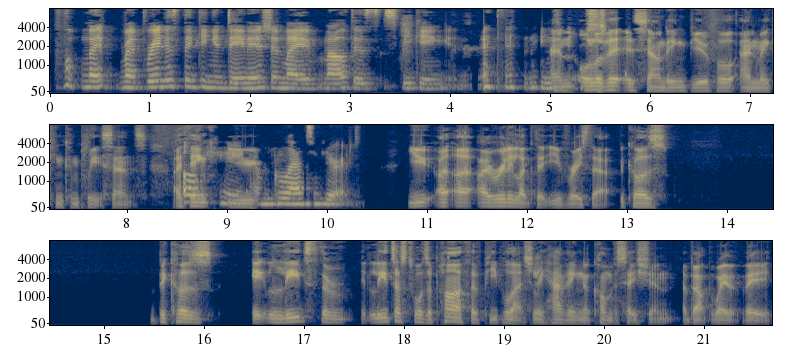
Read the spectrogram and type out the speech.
my my brain is thinking in danish and my mouth is speaking in and all of it is sounding beautiful and making complete sense. I okay, think you i'm glad to hear it. You I, I really like that you've raised that because because it leads the it leads us towards a path of people actually having a conversation about the way that they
